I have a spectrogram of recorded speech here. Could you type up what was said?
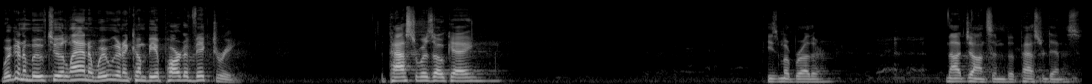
we're going to move to Atlanta. We were going to come be a part of victory. The pastor was okay. He's my brother. Not Johnson, but Pastor Dennis.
